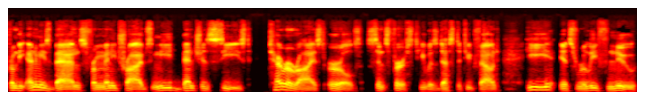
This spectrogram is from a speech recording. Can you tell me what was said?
from the enemy's bands, from many tribes, mead benches seized, terrorized earls, since first he was destitute found. He its relief knew,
